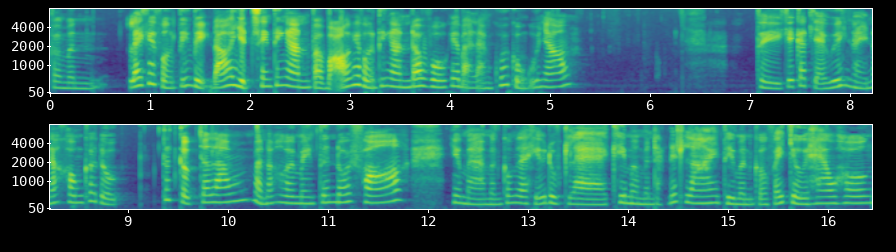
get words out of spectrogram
Và mình lấy cái phần tiếng việt đó dịch sang tiếng anh và bỏ cái phần tiếng anh đó vô cái bài làm cuối cùng của nhóm. Thì cái cách giải quyết này nó không có được tích cực cho lắm, mà nó hơi mang tính đối phó. Nhưng mà mình cũng đã hiểu được là khi mà mình đặt deadline thì mình cần phải trừ hao hơn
